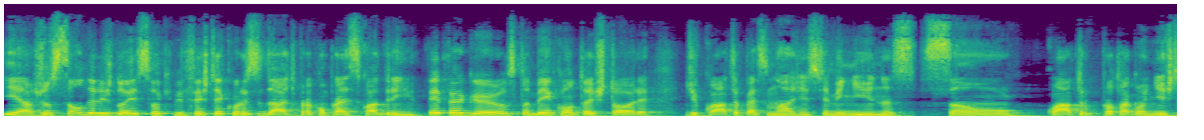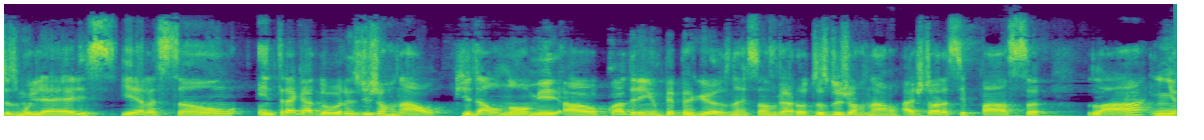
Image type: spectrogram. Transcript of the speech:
e a junção deles dois foi o que me fez ter curiosidade para comprar esse quadrinho. Paper Girls também conta a história de quatro personagens femininas, são quatro protagonistas mulheres, e elas são entregadoras de jornal, que dá o um nome ao quadrinho Paper Girls, né? São as garotas do jornal. A história se passa lá em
